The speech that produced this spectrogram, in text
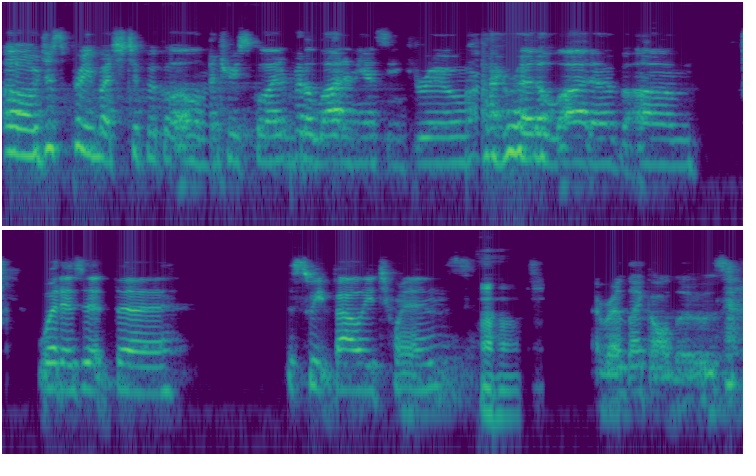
Oh, just pretty much typical elementary school. I read a lot of Nancy Drew. I read a lot of um, what is it? The the Sweet Valley Twins. Uh huh. I read like all those.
